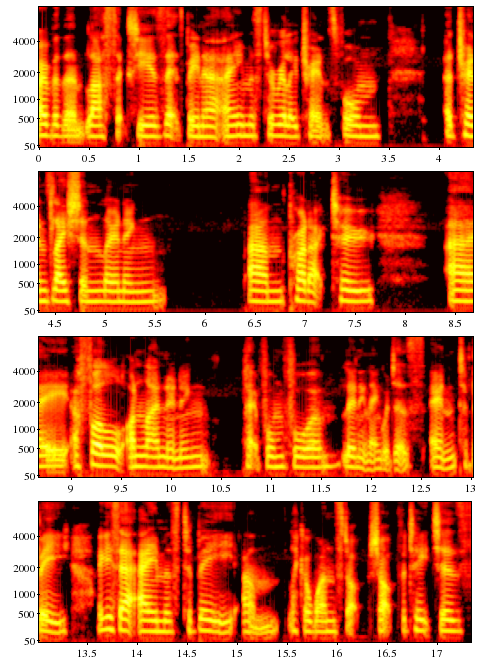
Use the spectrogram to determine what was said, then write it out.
over the last six years that's been our aim is to really transform a translation learning um, product to a, a full online learning platform for learning languages. And to be i guess our aim is to be um, like a one-stop shop for teachers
